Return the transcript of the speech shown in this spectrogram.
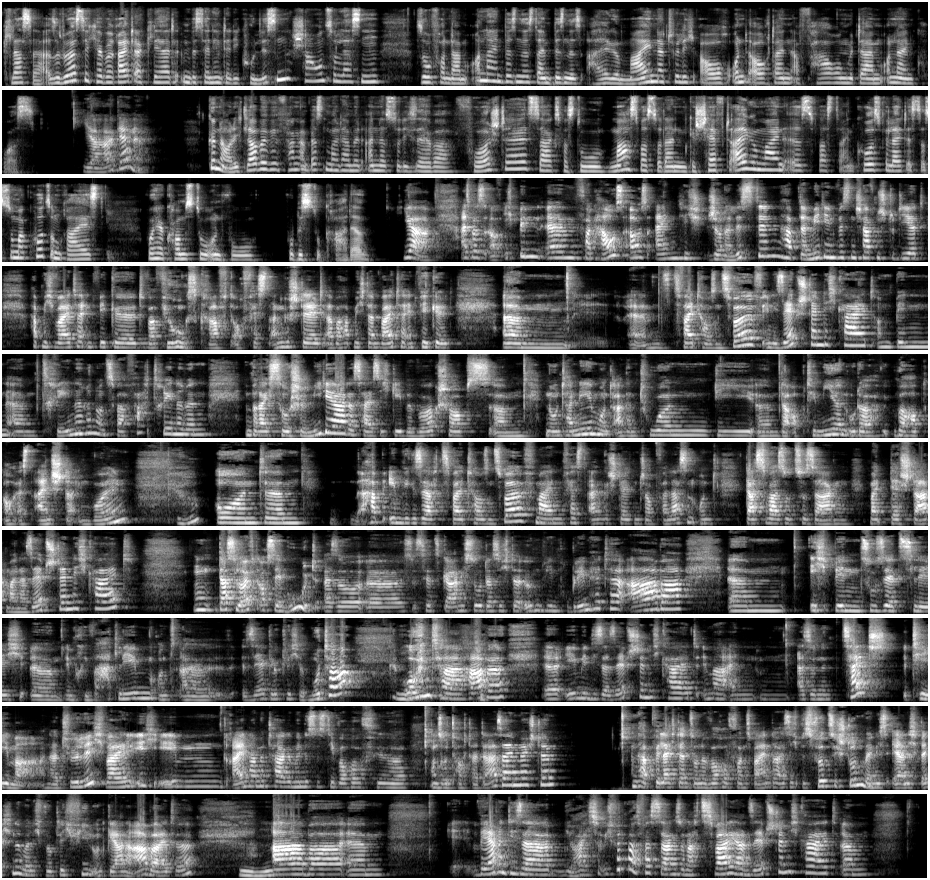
Klasse. Also du hast dich ja bereit erklärt, ein bisschen hinter die Kulissen schauen zu lassen, so von deinem Online-Business, dein Business allgemein natürlich auch und auch deinen Erfahrungen mit deinem Online-Kurs. Ja, gerne. Genau, und ich glaube, wir fangen am besten mal damit an, dass du dich selber vorstellst, sagst, was du machst, was so dein Geschäft allgemein ist, was dein Kurs vielleicht ist, dass du mal kurz umreißt, woher kommst du und wo, wo bist du gerade? Ja, also pass auf, ich bin ähm, von Haus aus eigentlich Journalistin, habe dann Medienwissenschaften studiert, habe mich weiterentwickelt, war Führungskraft, auch fest angestellt, aber habe mich dann weiterentwickelt. Ähm, 2012 ähm, in die Selbstständigkeit und bin ähm, Trainerin und zwar Fachtrainerin im Bereich Social Media. Das heißt, ich gebe Workshops ähm, in Unternehmen und Agenturen, die ähm, da optimieren oder überhaupt auch erst einsteigen wollen. Mhm. Und ähm, habe eben, wie gesagt, 2012 meinen festangestellten Job verlassen und das war sozusagen mein, der Start meiner Selbstständigkeit. Hm, das läuft auch sehr gut. Also äh, es ist jetzt gar nicht so, dass ich da irgendwie ein Problem hätte, aber ähm, ich bin zusätzlich äh, im Privatleben und äh, sehr glückliche Mutter mhm. und äh, habe äh, eben in dieser Selbstständigkeit immer ein, also ein Zeitthema natürlich, weil ich eben drei Nachmittage mindestens die Woche für unsere Tochter da sein möchte und habe vielleicht dann so eine Woche von 32 bis 40 Stunden, wenn ich es ehrlich rechne, weil ich wirklich viel und gerne arbeite. Mhm. Aber ähm, während dieser, ja, ich, ich würde mal fast sagen, so nach zwei Jahren Selbstständigkeit, ähm,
